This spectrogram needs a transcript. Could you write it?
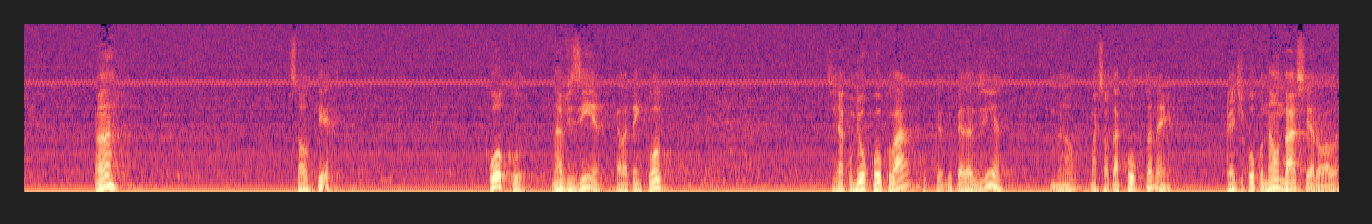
Hã? Só o quê? Coco na vizinha? Ela tem coco? Você já comeu coco lá, do pé, do pé da vizinha? Não, mas só dá coco também. O pé de coco não dá acerola,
